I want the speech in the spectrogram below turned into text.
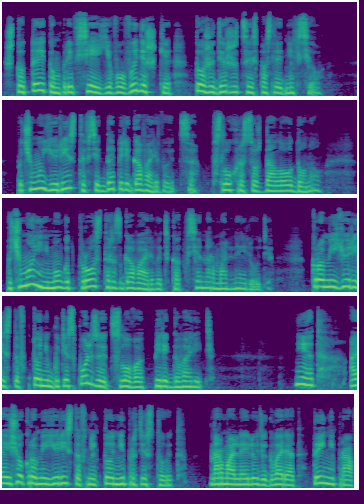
что Тейтум при всей его выдержке тоже держится из последних сил. Почему юристы всегда переговариваются? Вслух рассуждала О'Доннелл. Почему они не могут просто разговаривать, как все нормальные люди? Кроме юристов, кто-нибудь использует слово «переговорить»? Нет, а еще кроме юристов никто не протестует. Нормальные люди говорят «ты не прав».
